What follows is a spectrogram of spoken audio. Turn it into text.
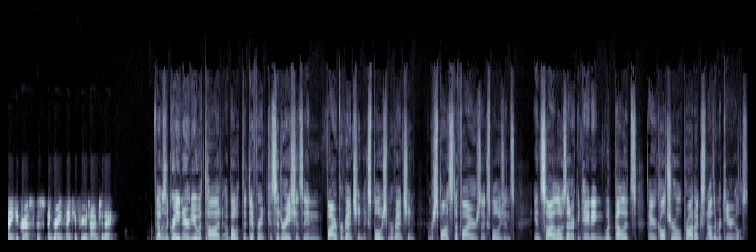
Thank you, Chris. This has been great. Thank you for your time today. That was a great interview with Todd about the different considerations in fire prevention, explosion prevention, and response to fires and explosions in silos that are containing wood pellets, agricultural products, and other materials.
